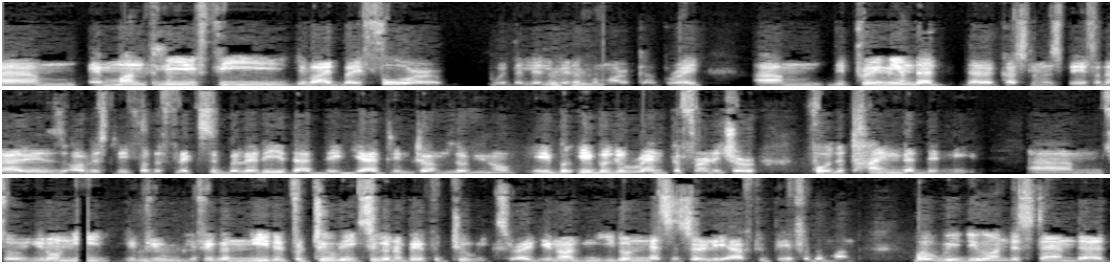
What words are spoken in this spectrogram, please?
um, a monthly fee divided by four with a little bit of a Mhm. markup, right? Um, the premium that that our customers pay for that is obviously for the flexibility that they get in terms of you know able able to rent the furniture for the time that they need. Um, so you don't need if you Mhm. if you're gonna need it for two weeks, you're gonna pay for two weeks, right? You're not you don't necessarily have to pay for the month. But we do understand that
